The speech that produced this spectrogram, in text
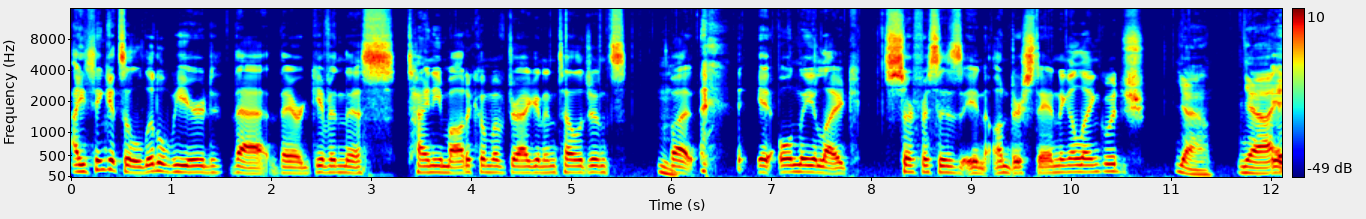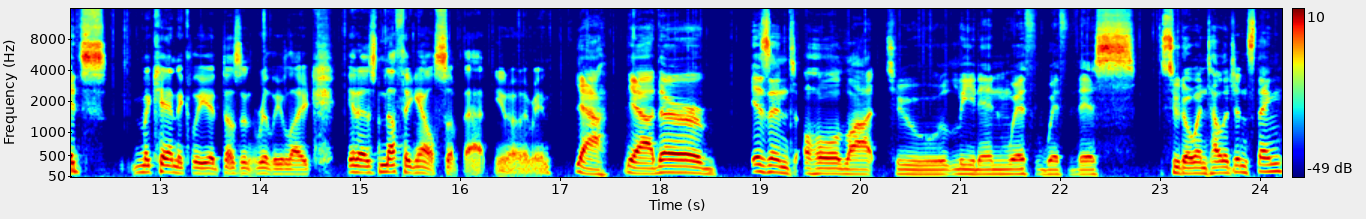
I think it's a little weird that they're given this tiny modicum of dragon intelligence, Mm. but it only like surfaces in understanding a language. Yeah. Yeah, it's It's mechanically it doesn't really like it has nothing else of that, you know what I mean? yeah. Yeah, there isn't a whole lot to lean in with with this pseudo intelligence thing.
